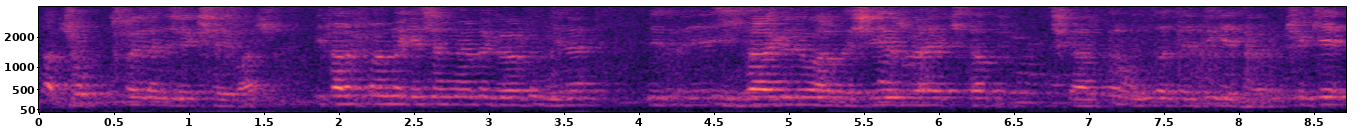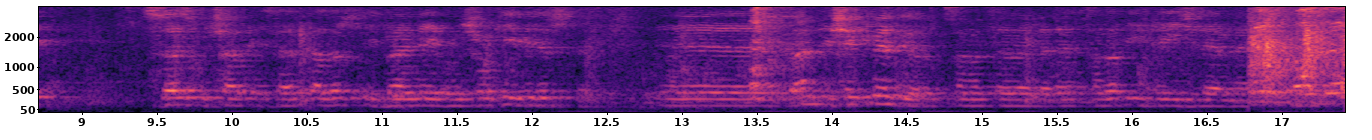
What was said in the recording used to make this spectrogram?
tabii çok söylenecek şey var. Bir taraftan da geçenlerde gördüm yine bir e, imza günü vardı, şiir ve kitap çıkarttı. Onu da tebrik ediyorum. Çünkü söz uçar, eser kalır. İbrahim Bey bunu çok iyi bilir. Ee, ben teşekkür ediyorum sanatseverlere, sanat izleyicilerine. Fazla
